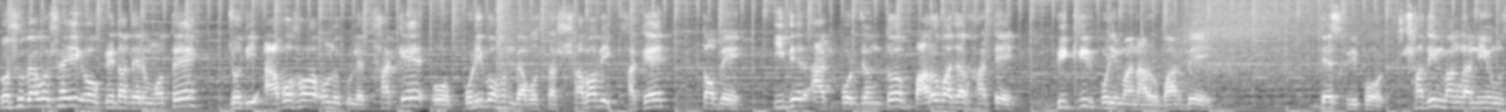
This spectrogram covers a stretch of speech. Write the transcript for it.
পশু ব্যবসায়ী ও ক্রেতাদের মতে, যদি আবহাওয়া অনুকূলে থাকে ও পরিবহন ব্যবস্থা স্বাভাবিক থাকে, তবে ঈদের আগ পর্যন্ত বারো বাজার হাটে বিক্রির পরিমাণ আরও বাড়বে। ডেস্ক রিপোর্ট স্বাধীন বাংলা নিউজ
